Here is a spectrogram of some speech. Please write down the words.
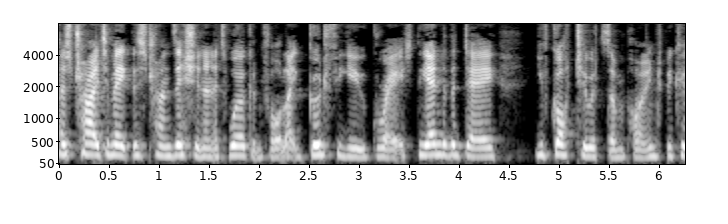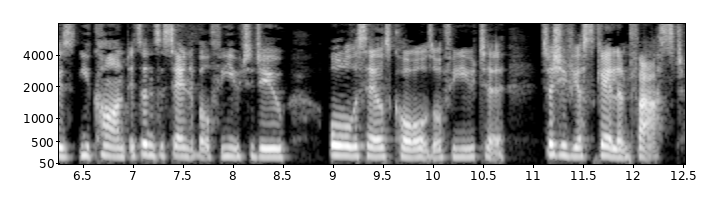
has tried to make this transition and it's working for like good for you great. At the end of the day you've got to at some point because you can't it's unsustainable for you to do all the sales calls or for you to especially if you're scaling fast.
